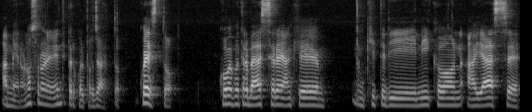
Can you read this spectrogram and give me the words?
almeno non sono le lenti per quel progetto. Questo, come potrebbe essere anche un kit di Nikon IS,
